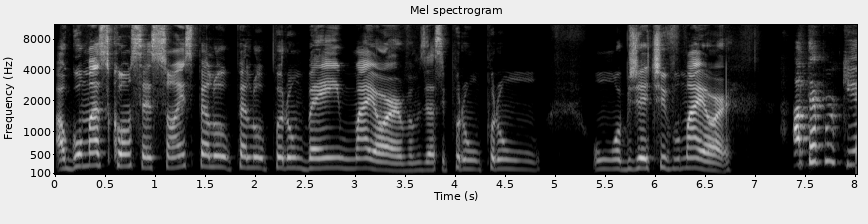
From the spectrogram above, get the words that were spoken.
Algumas concessões pelo, pelo, por um bem maior, vamos dizer assim, por um, por um, um objetivo maior. Até porque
